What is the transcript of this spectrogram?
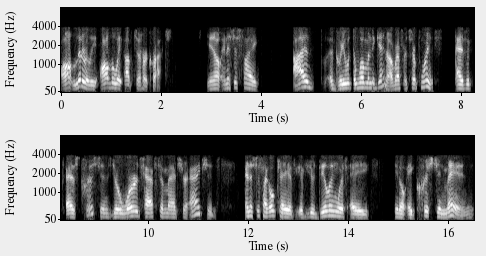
all literally all the way up to her crotch, you know. And it's just like I agree with the woman again. I'll reference her points. As a, as Christians, your words have to match your actions, and it's just like okay, if if you're dealing with a you know a Christian man,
